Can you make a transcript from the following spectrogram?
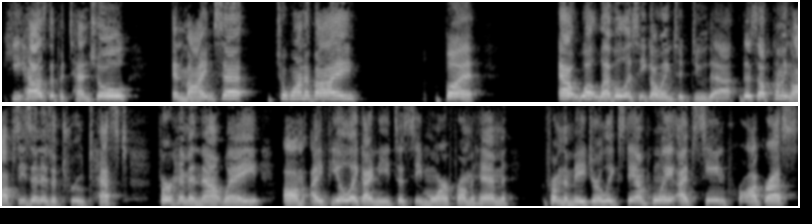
he has the potential and mindset to want to buy, but at what level is he going to do that? This upcoming offseason is a true test for him in that way. Um, I feel like I need to see more from him from the major league standpoint. I've seen progress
